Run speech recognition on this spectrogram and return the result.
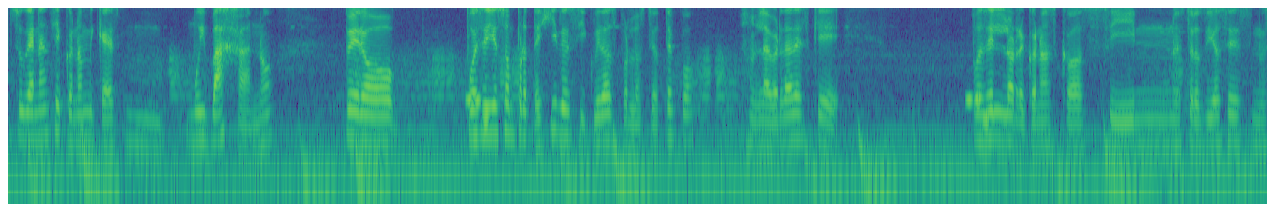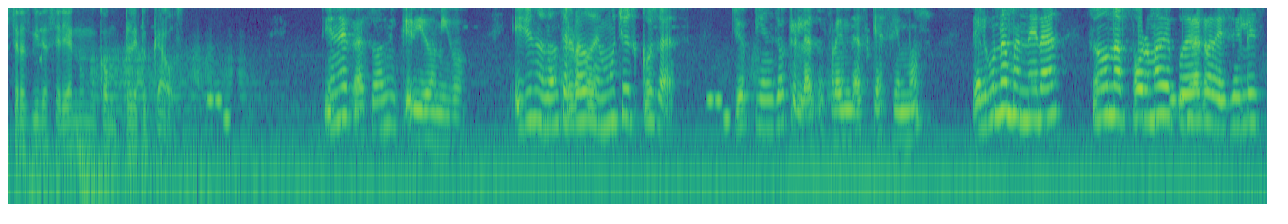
su ganancia económica es muy baja, ¿no? Pero pues ellos son protegidos y cuidados por los Teotepo. La verdad es que pues él lo reconozco. Sin nuestros dioses, nuestras vidas serían un completo caos. Tienes razón, mi querido amigo. Ellos nos han salvado de muchas cosas. Yo pienso que las ofrendas que hacemos, de alguna manera, son una forma de poder agradecerles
